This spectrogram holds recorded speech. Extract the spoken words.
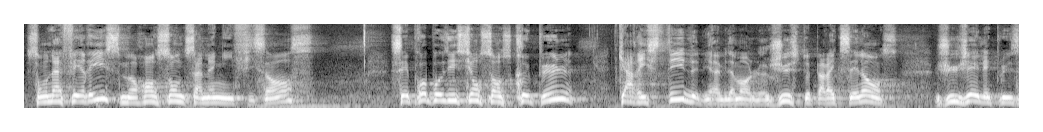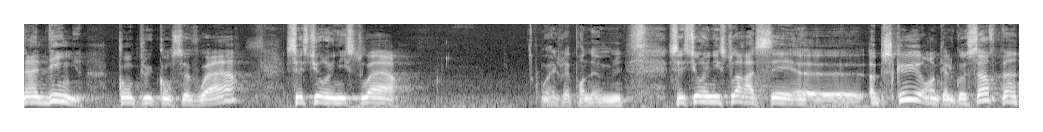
Son affairisme, rançon de sa magnificence, ses propositions sans scrupules, qu'Aristide, bien évidemment le juste par excellence, jugeait les plus indignes qu'on pût concevoir. C'est sur une histoire C'est sur une histoire assez euh, obscure en quelque sorte, hein,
